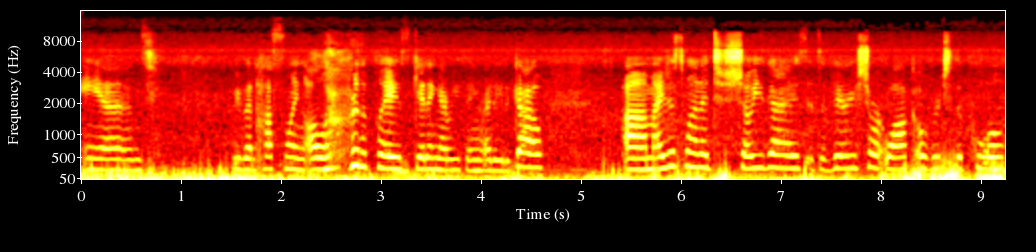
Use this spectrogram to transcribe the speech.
and we've been hustling all over the place, getting everything ready to go. Um, I just wanted to show you guys, it's a very short walk over to the pool.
